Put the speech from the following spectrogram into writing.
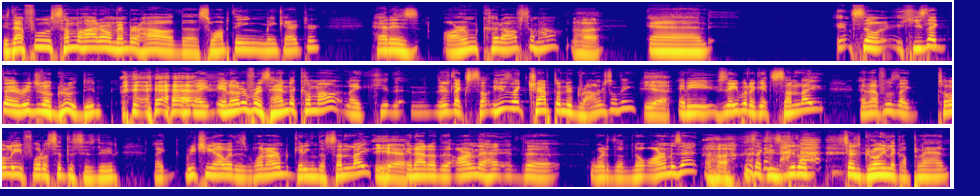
is that fool. Somehow I don't remember how the Swamp Thing main character had his arm cut off somehow, Uh and it- so he's like the original Groot, dude. like in order for his hand to come out, like he, there's like some, he's like trapped underground or something. yeah. and he's able to get sunlight, and that was like totally photosynthesis, dude. Like reaching out with his one arm, getting the sunlight, Yeah. and out of the arm that had the where the no arm is at, Uh-huh. it's like his little starts growing like a plant.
